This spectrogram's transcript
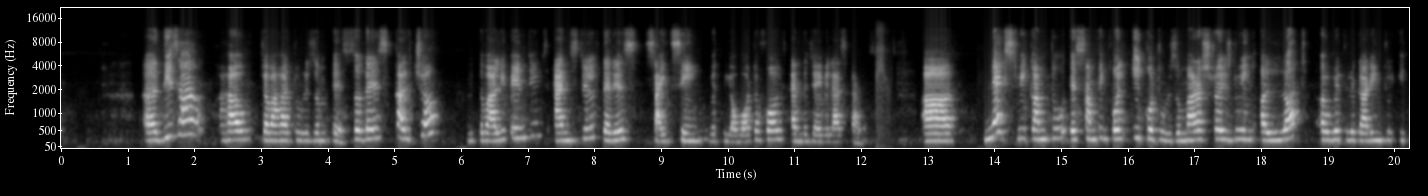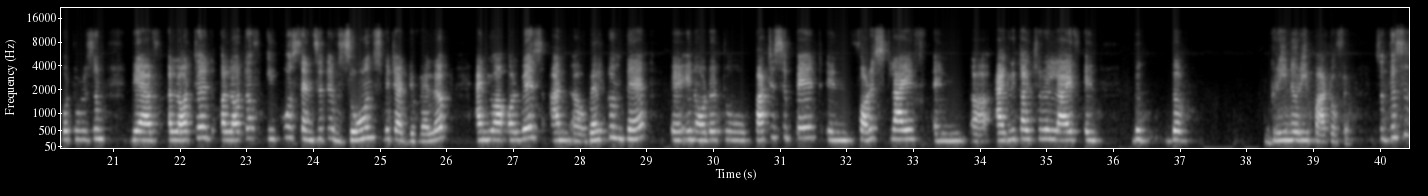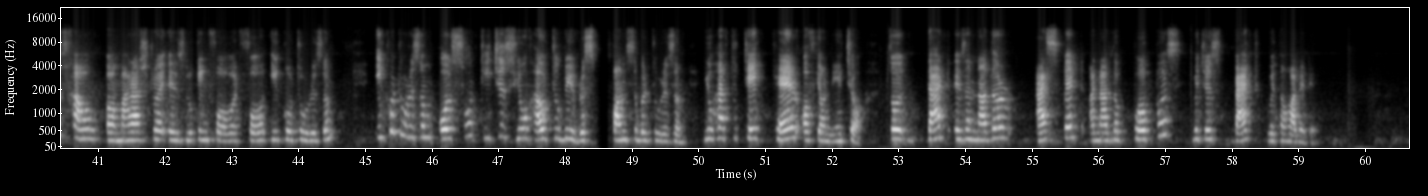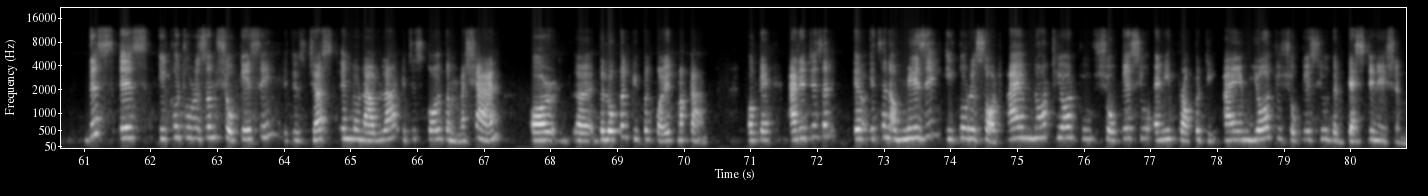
Uh, these are how Jawahar tourism is. So there is culture with the Warli paintings, and still there is sightseeing with your waterfalls and the Jaivilas Palace. Uh, next we come to is something called ecotourism. Maharashtra is doing a lot uh, with regarding to ecotourism. They have allotted a lot of eco-sensitive zones which are developed and you are always un, uh, welcome there in order to participate in forest life, in uh, agricultural life, in the, the greenery part of it. So this is how uh, Maharashtra is looking forward for ecotourism. Ecotourism also teaches you how to be responsible tourism. You have to take care of your nature. So that is another aspect, another purpose, which is backed with a holiday. This is ecotourism showcasing. It is just in Lonavala. It is called the Machan or uh, the local people call it Makan. Okay. And it is an it's an amazing eco resort. I am not here to showcase you any property. I am here to showcase you the destination.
